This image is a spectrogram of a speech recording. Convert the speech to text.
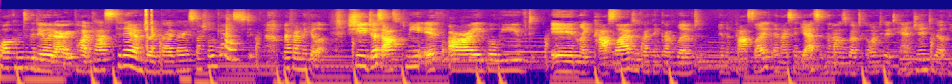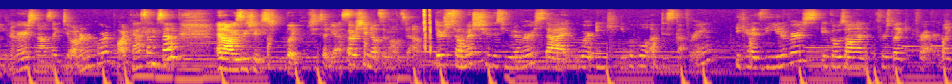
welcome to the Daily Diary podcast. Today I'm joined by a very special guest, my friend Michaela. She just asked me if I believed in like past lives, if I think I've lived in a past life? And I said yes. And then I was about to go into a tangent about the universe. And I was like, do you want to record a podcast episode? and obviously she, like, she said yes. Oh, she knows it melts down. There's so much to this universe that we're incapable of discovering because the universe it goes on for like forever. Like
